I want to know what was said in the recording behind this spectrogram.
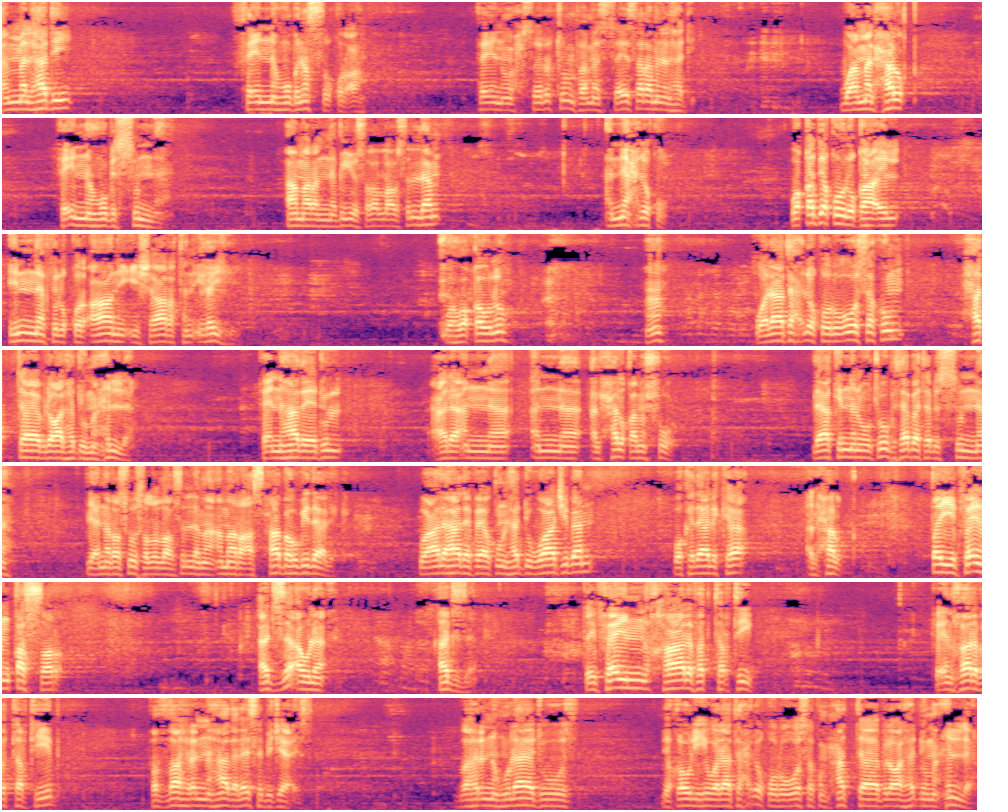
أما الهدي فإنه بنص القرآن فإن أحصرتم فما استيسر من الهدي. وأما الحلق فإنه بالسنة. أمر النبي صلى الله عليه وسلم أن يحلقوا. وقد يقول قائل إن في القرآن إشارة إليه. وهو قوله ها؟ ولا تحلقوا رؤوسكم حتى يبلغ الهدي محله. فإن هذا يدل على أن أن الحلق مشروع. لكن الوجوب ثبت بالسنة لأن الرسول صلى الله عليه وسلم أمر أصحابه بذلك. وعلى هذا فيكون الهدي واجبا وكذلك الحلق. طيب فإن قصر أجزاء أو لا؟ أجزاء طيب فإن خالف الترتيب فإن خالف الترتيب فالظاهر أن هذا ليس بجائز. ظاهر أنه لا يجوز لقوله ولا تحلقوا رؤوسكم حتى يبلغ الهدي محله.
